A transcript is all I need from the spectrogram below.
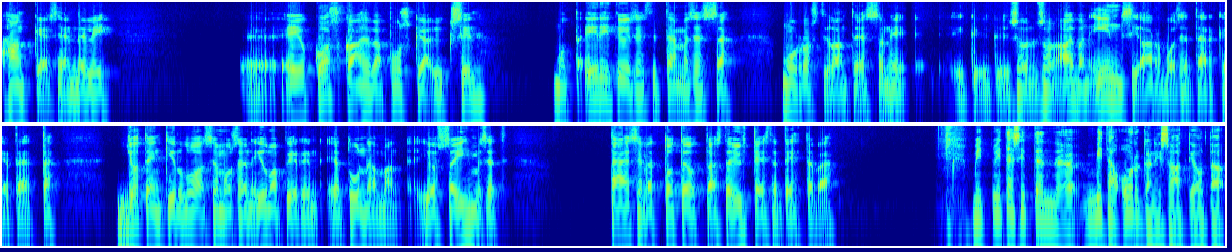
hankkeeseen. Eli ei ole koskaan hyvä puskea yksin, mutta erityisesti tämmöisessä murrostilanteessa niin se on, se on aivan insiarvoisen tärkeää, että – jotenkin luo semmoisen ilmapiirin ja tunnelman, jossa ihmiset pääsevät toteuttaa sitä yhteistä tehtävää. Mit, mitä sitten, mitä organisaatiolta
